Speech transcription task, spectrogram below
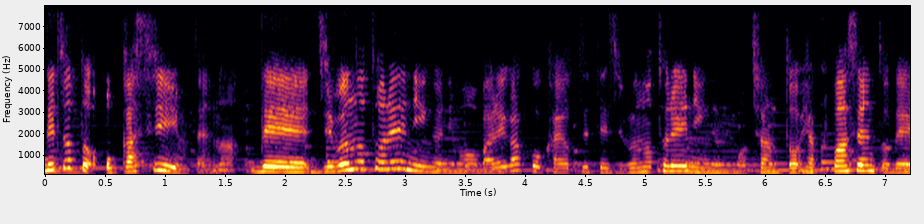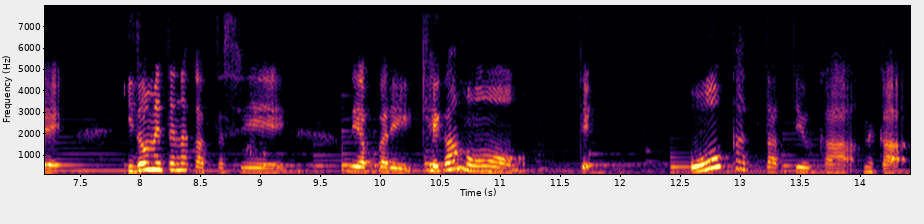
でちょっとおかしいみたいな。で自分のトレーニングにもバレエ学校通ってて自分のトレーニングにもちゃんと100%で挑めてなかったしでやっぱり怪我もで多かったっていうかなんか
